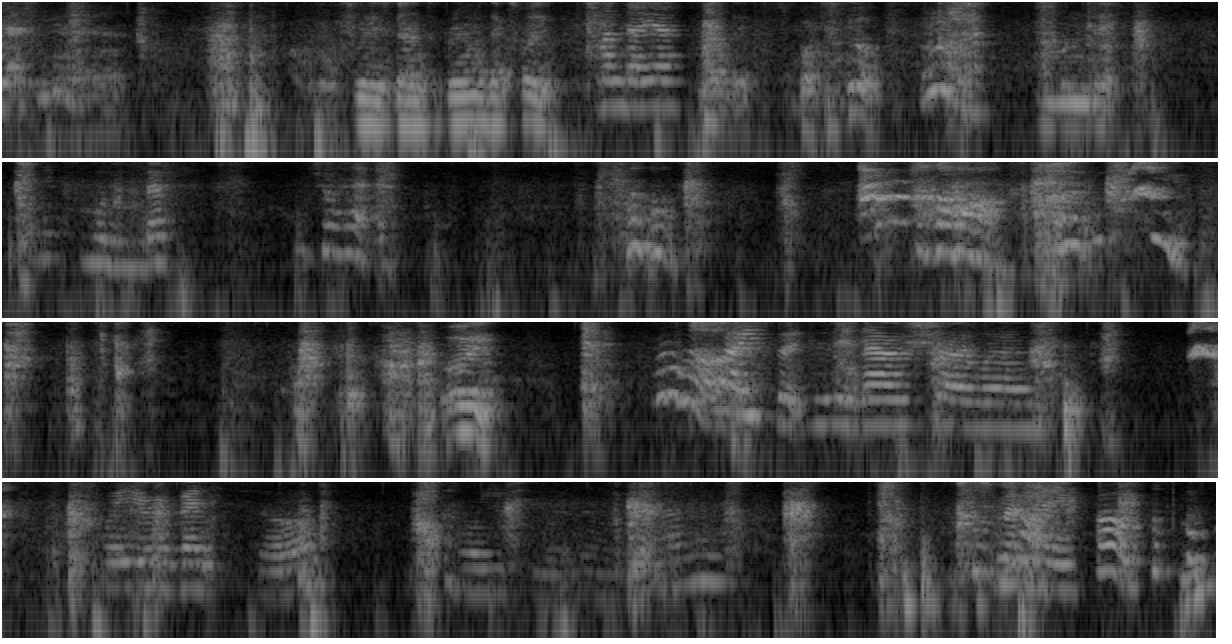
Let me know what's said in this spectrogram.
let us know. Yeah. So when he's going to Greenwood next week? Monday, yeah. Monday. Spotted go. Mm. On Monday. Next Monday. What's your hair? ah! Was. Oi! Facebook does it now show um, where your events are? Meant me. Oh.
